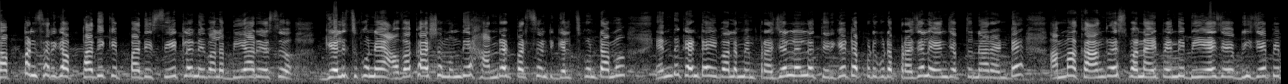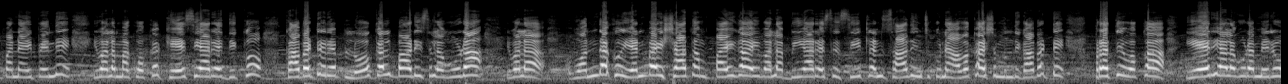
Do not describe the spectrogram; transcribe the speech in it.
తప్పనిసరిగా పదికి పది సీట్లను ఇవాళ బీఆర్ఎస్ గెలుచుకునే అవకాశం ఉంది. హండ్రెడ్ పర్సెంట్ గెలుచుకుంటాము. ఎందుకంటే ఇవాళ మేము ప్రజలలో తిరిగేటప్పుడు కూడా ప్రజలు ఏం చెప్తున్నారంటే అమ్మ కాంగ్రెస్ పని అయిపోయింది బీఏజే బీజేపీ పని అయిపోయింది. ఇవాళ మాకు ఒక్క కేసీఆరే దిక్కు. కాబట్టి రేపు లోకల్ బాడీస్లో కూడా ఇవాళ వందకు ఎనభై శాతం పైగా ఇవాళ బీఆర్ఎస్ సీట్లను సాధించుకునే అవకాశం ఉంది కాబట్టి ప్రతి ఒక్క ఏరియాలో కూడా మీరు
